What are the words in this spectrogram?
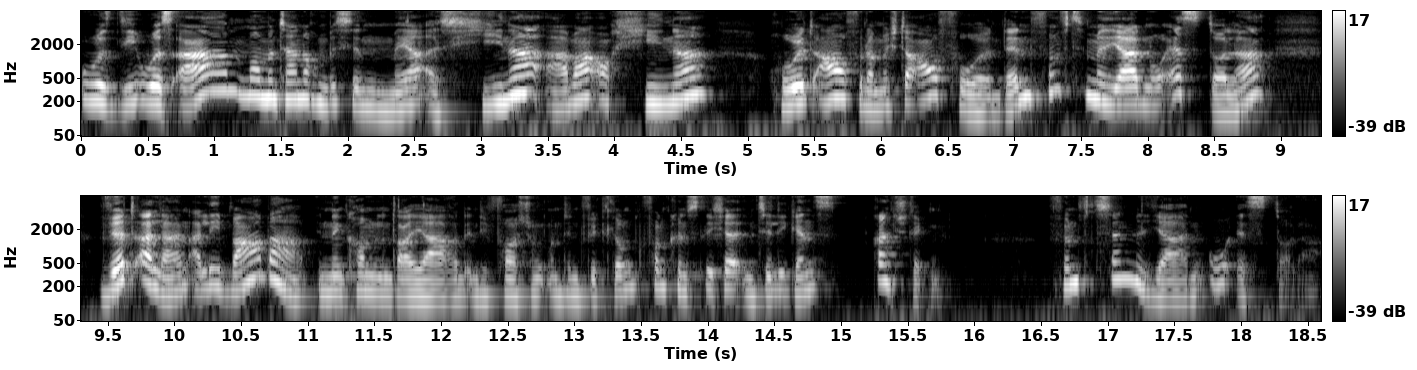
Die USA momentan noch ein bisschen mehr als China, aber auch China holt auf oder möchte aufholen. Denn 15 Milliarden US-Dollar wird allein Alibaba in den kommenden drei Jahren in die Forschung und Entwicklung von künstlicher Intelligenz reinstecken. 15 Milliarden US-Dollar.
